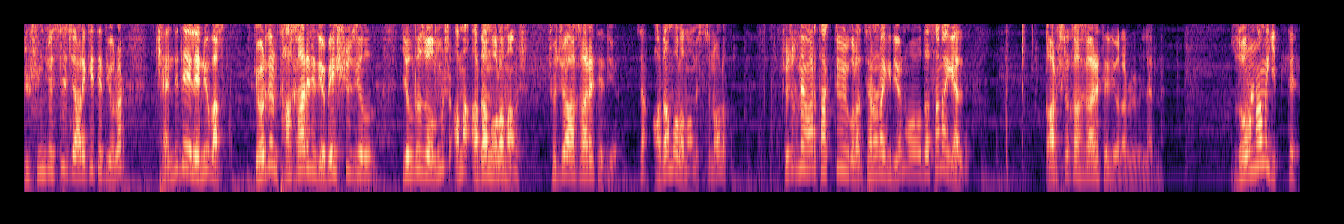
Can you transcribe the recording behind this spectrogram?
Düşüncesizce hareket ediyorlar. Kendi de eğleniyor bak. Gördün mü? Hakaret ediyor. 500 yıl yıldız olmuş ama adam olamamış. Çocuğa hakaret ediyor. Sen adam olamamışsın oğlum. Çocuk ne var? Taktik uyguladı. Sen ona gidiyorsun. O da sana geldi. Karşılık hakaret ediyorlar birbirlerine. Zoruna mı gitti?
